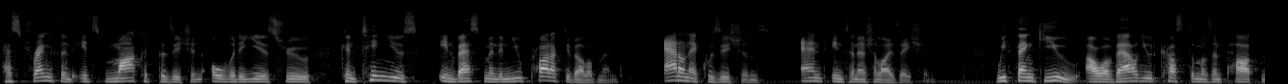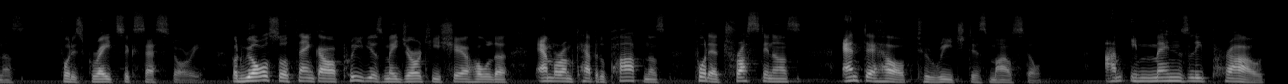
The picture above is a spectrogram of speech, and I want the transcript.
has strengthened its market position over the years through continuous investment in new product development, add-on acquisitions, and internationalization. We thank you, our valued customers and partners, for this great success story. But we also thank our previous majority shareholder, Amaram Capital Partners, for their trust in us and their help to reach this milestone. I'm immensely proud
